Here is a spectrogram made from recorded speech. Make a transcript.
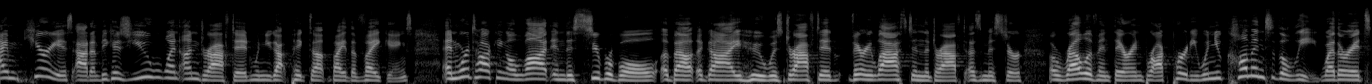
I'm curious, Adam, because you went undrafted when you got picked up by the Vikings. And we're talking a lot in this Super Bowl about a guy who was drafted very last in the draft as Mr. Irrelevant there in Brock Purdy. When you come into the league, whether it's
